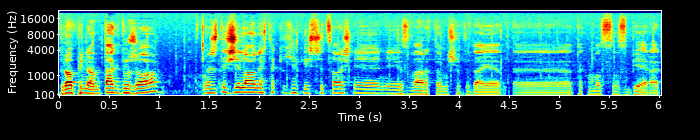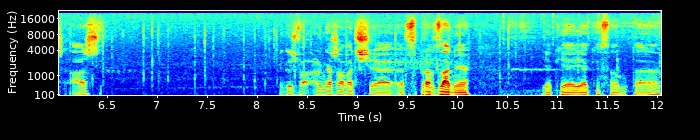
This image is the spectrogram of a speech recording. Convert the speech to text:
dropi nam tak dużo, że tych zielonych, takich jak jeszcze coś, nie, nie jest warto, mi się wydaje, e, tak mocno zbierać aż. Jakoś wa- angażować się w sprawdzanie, jakie, jakie są te.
